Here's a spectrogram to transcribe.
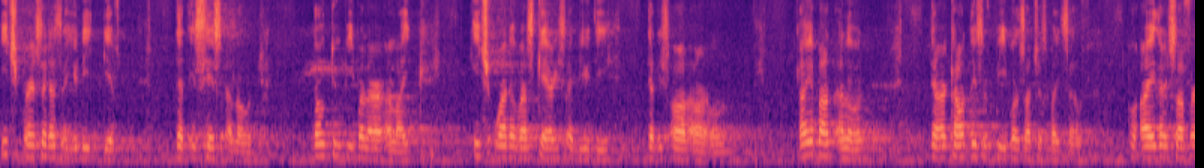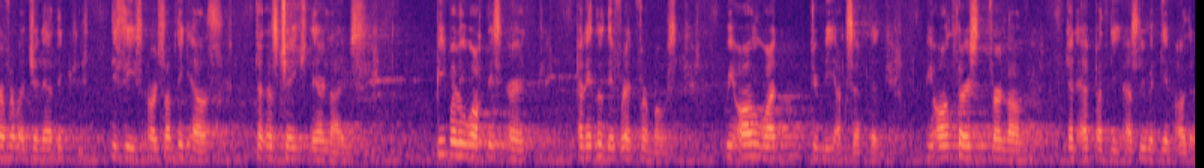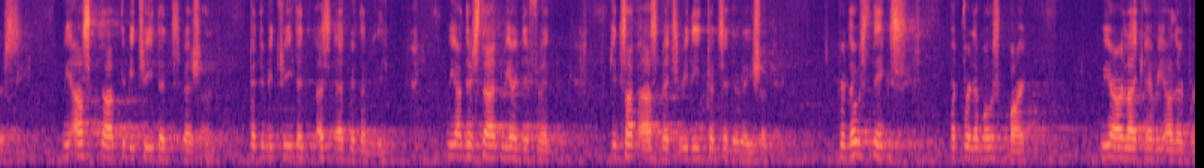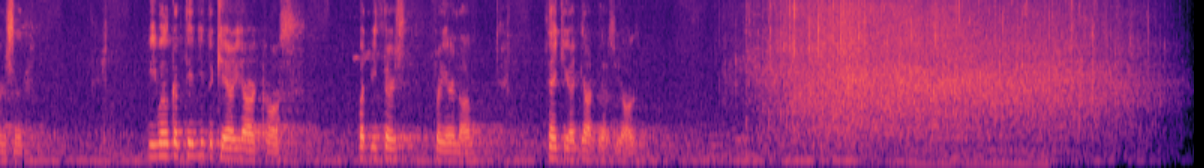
Each person has a unique gift that is his alone. No two people are alike. Each one of us carries a beauty that is all our own. I am not alone. There are countless of people such as myself who either suffer from a genetic disease or something else that has changed their lives. People who walk this earth a little different from most. We all want to be accepted. We all thirst for love and empathy as we would give others. We ask not to be treated special, but to be treated as equitably. We understand we are different. In some aspects, we need consideration. For those things, but for the most part, we are like every other person. We will continue to carry our cross, but we thirst for your love. Thank you and God bless you all.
